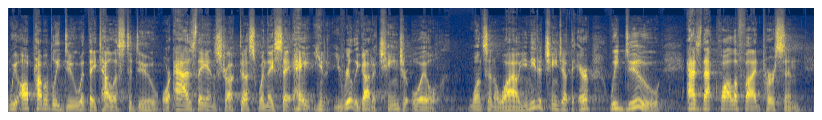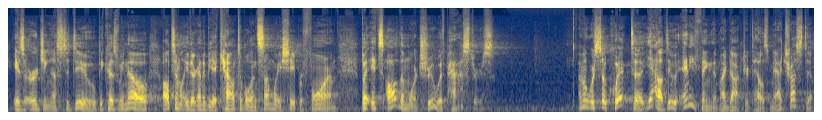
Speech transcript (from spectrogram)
we all probably do what they tell us to do or as they instruct us when they say, hey, you, know, you really got to change your oil once in a while. You need to change out the air. We do as that qualified person is urging us to do because we know ultimately they're going to be accountable in some way, shape, or form. But it's all the more true with pastors. I mean, we're so quick to, yeah, I'll do anything that my doctor tells me. I trust him.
